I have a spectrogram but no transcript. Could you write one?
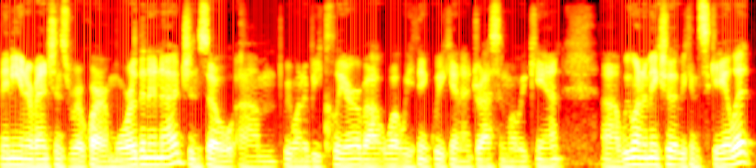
many interventions require more than a nudge, and so um, we want to be clear about what we think we can address and what we can't. Uh, we want to make sure that we can scale it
